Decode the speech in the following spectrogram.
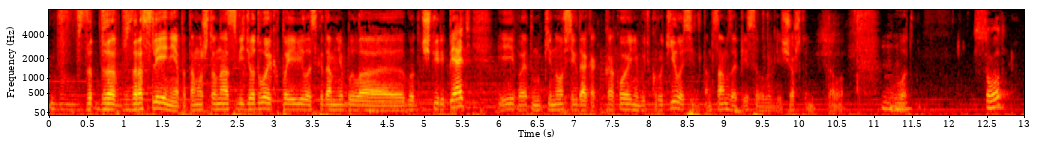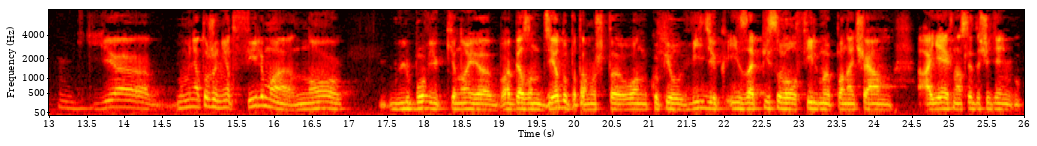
вз- вз- взросление, потому что у нас видеодвойка появилась, когда мне было э, года 4-5, и поэтому кино всегда как какое-нибудь крутилось, или там сам записывал, или еще что-нибудь того. Вот. Сот? Я... У меня тоже нет фильма, но любовью к кино я обязан деду, потому что он купил видик и записывал фильмы по ночам, а я их на следующий день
